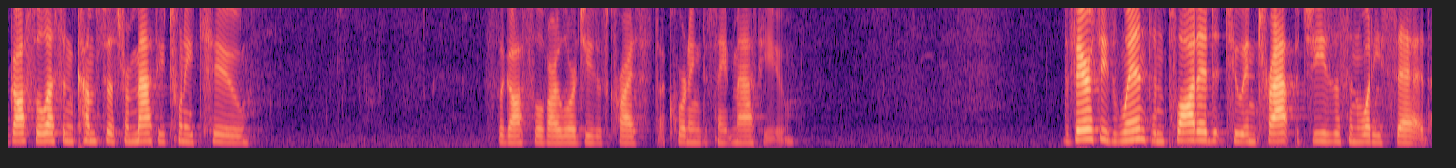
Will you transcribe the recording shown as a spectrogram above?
gospel lesson comes to us from Matthew 22. It's the gospel of our Lord Jesus Christ according to St. Matthew. The Pharisees went and plotted to entrap Jesus in what he said.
